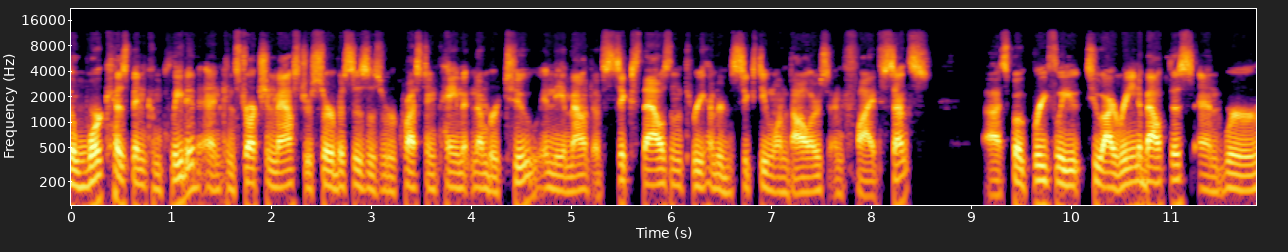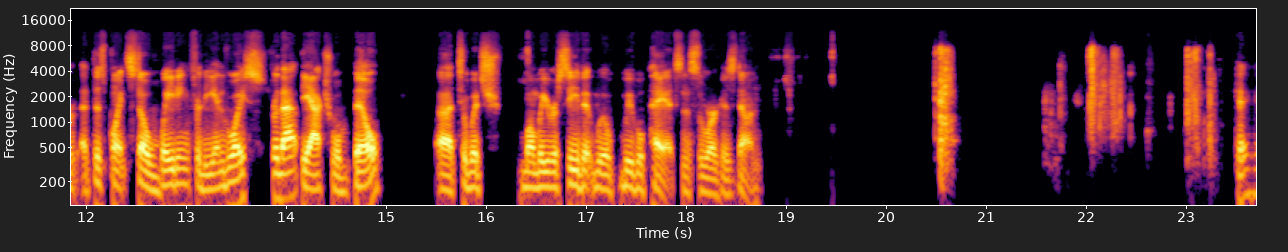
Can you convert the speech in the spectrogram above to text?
The work has been completed and Construction Master Services is requesting payment number two in the amount of $6,361.05. I spoke briefly to Irene about this and we're at this point still waiting for the invoice for that, the actual bill, uh, to which when we receive it, we'll, we will pay it since the work is done. Okay.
